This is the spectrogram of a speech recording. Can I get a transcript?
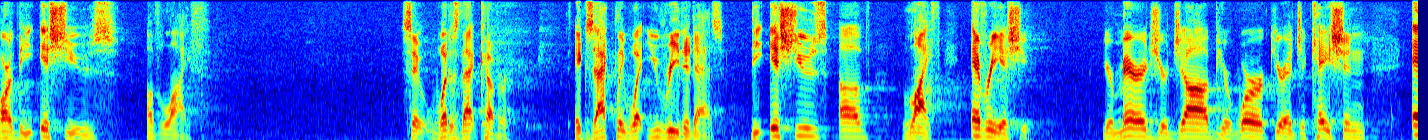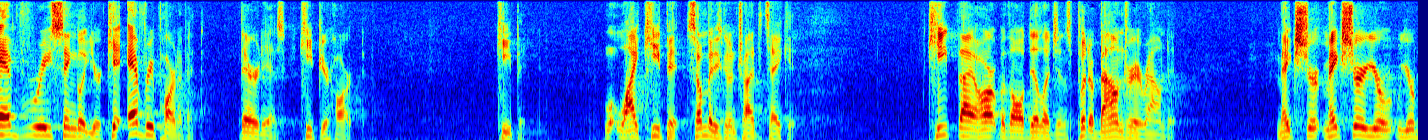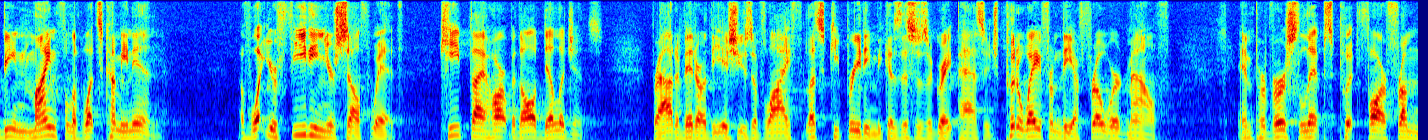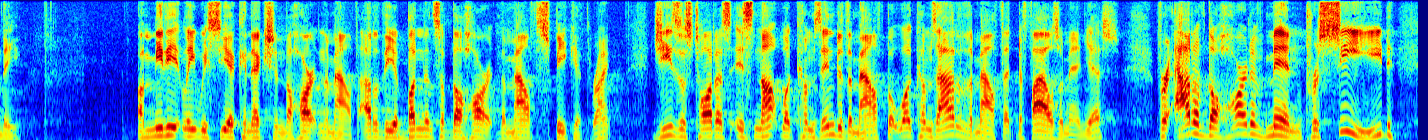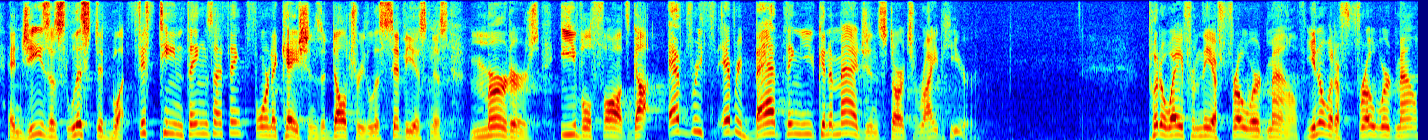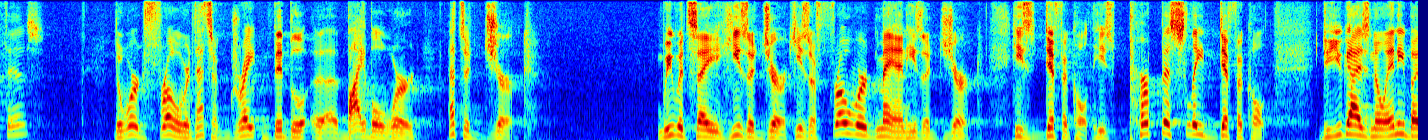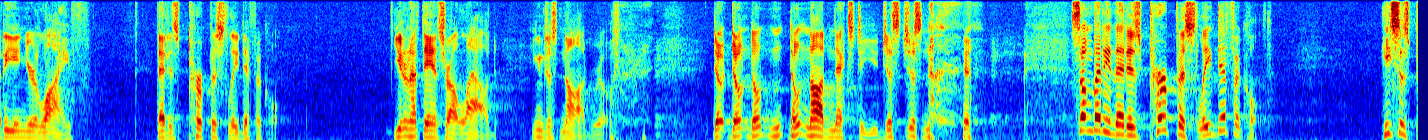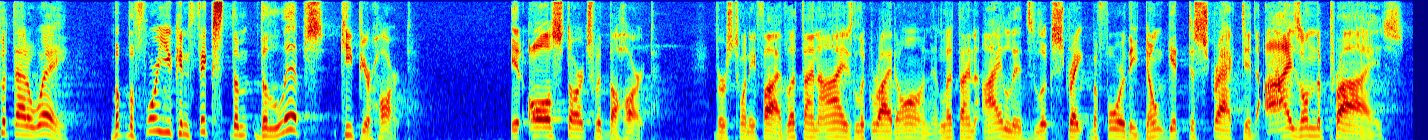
are the issues of life." Say, what does that cover? Exactly what you read it as. The issues of life. Every issue. Your marriage, your job, your work, your education, every single your kid, every part of it. There it is. Keep your heart. Keep it. Why keep it? Somebody's going to try to take it. Keep thy heart with all diligence. Put a boundary around it. Make sure, make sure you're, you're being mindful of what's coming in, of what you're feeding yourself with. Keep thy heart with all diligence, for out of it are the issues of life. Let's keep reading because this is a great passage. Put away from thee a froward mouth, and perverse lips put far from thee. Immediately we see a connection the heart and the mouth. Out of the abundance of the heart, the mouth speaketh, right? Jesus taught us it's not what comes into the mouth, but what comes out of the mouth that defiles a man, yes? For out of the heart of men proceed, and Jesus listed what, 15 things, I think? Fornications, adultery, lasciviousness, murders, evil thoughts. God, every, every bad thing you can imagine starts right here. Put away from thee a froward mouth. You know what a froward mouth is? The word froward, that's a great Bible, uh, word. That's a jerk. We would say he's a jerk. He's a froward man. He's a jerk. He's difficult. He's purposely difficult. Do you guys know anybody in your life that is purposely difficult? You don't have to answer out loud. You can just nod, real. don't, don't, don't, don't nod next to you. Just, just somebody that is purposely difficult. He says, put that away. But before you can fix the, the lips, keep your heart. It all starts with the heart. Verse 25, let thine eyes look right on, and let thine eyelids look straight before thee. Don't get distracted. Eyes on the prize.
